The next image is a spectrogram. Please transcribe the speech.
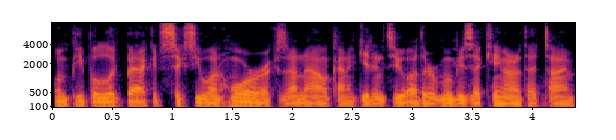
when people look back at 61 horror, because I now kind of get into other movies that came out at that time,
